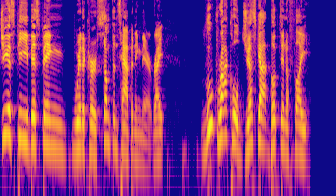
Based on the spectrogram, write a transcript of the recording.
GSP, Bisping, Whitaker, something's happening there, right? Luke Rockhold just got booked in a fight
